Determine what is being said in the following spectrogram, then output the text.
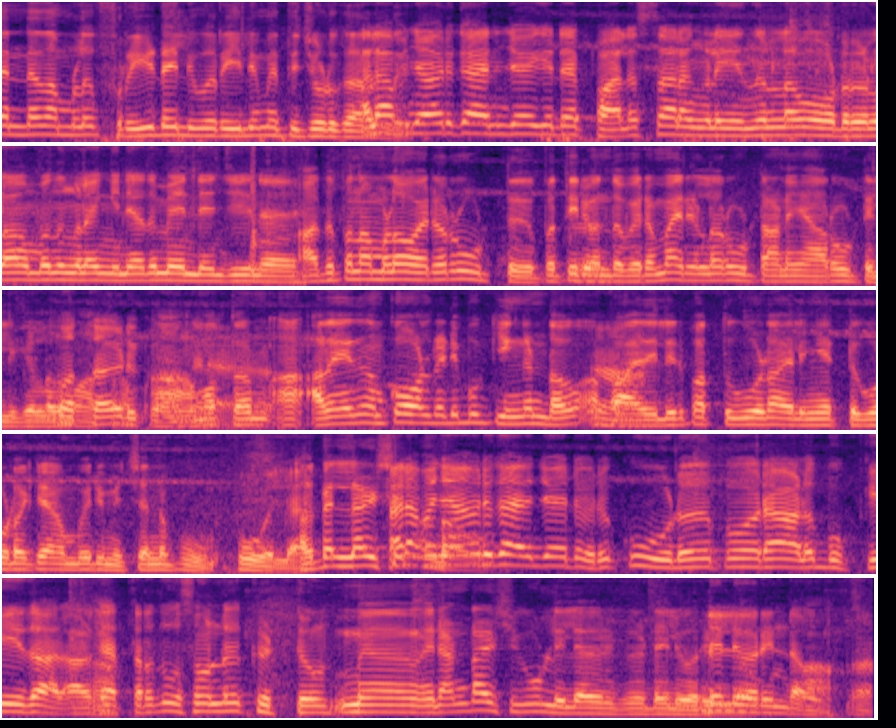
തന്നെ നമ്മൾ ഫ്രീ ഡെലിവറിയിലും എത്തിച്ചു അപ്പൊ ഞാൻ ഒരു കാര്യം ചോദിക്കട്ടെ? പല സ്ഥലങ്ങളിൽ നിന്നുള്ള ഓർഡറുകളാകുമ്പോൾ നിങ്ങൾ എങ്ങനെയാ അത് മെയിന്റെയിൻ ചെയ്യുന്നത് അതിപ്പോ നമ്മൾ ഓരോ റൂട്ട് ഇപ്പൊ തിരുവനന്തപുരം വരെയുള്ള റൂട്ടാണ് ഞാൻ റൂട്ടിലേക്കുള്ളത് മൊത്തം അതായത് നമുക്ക് ഓൾറെഡി ബുക്കിംഗ് ഉണ്ടാവും. അപ്പൊ അതിലൊരു പത്ത് കൂടെ അല്ലെങ്കിൽ എട്ട് കൂടെ ഒക്കെ ആകുമ്പോൾ ഒരുമിച്ച് തന്നെ പോകും പോവില്ല. അപ്പോൾ എല്ലാ ആഴ്ചയും ഞാൻ ഒരു കാര്യം ചോദിച്ചു ഒരു കൂട് ഇപ്പൊ ഒരാൾ ബുക്ക് ചെയ്താൽ ആൾക്ക് എത്ര ദിവസം കൊണ്ട് കിട്ടും? രണ്ടാഴ്ചക്കുള്ളിൽ അവർക്ക് ഡെലിവറി ഡെലിവറി ഉണ്ടാവും. ആ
